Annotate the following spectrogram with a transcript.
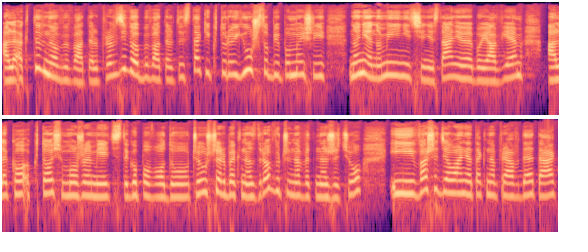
ale aktywny obywatel, prawdziwy obywatel to jest taki, który już sobie pomyśli, no nie, no mi nic się nie stanie, bo ja wiem, ale ktoś może mieć z tego powodu czy uszczerbek na zdrowiu, czy nawet na życiu i wasze działania działania tak naprawdę, tak,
